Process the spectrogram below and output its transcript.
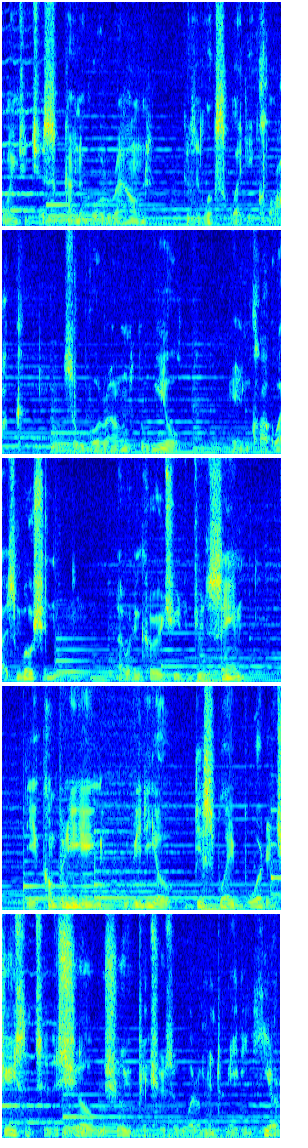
going to just kind of go around because it looks like a clock. So we'll go around the wheel in clockwise motion. I would encourage you to do the same. The accompanying video display board adjacent to the show will show you pictures of what I'm intimating here.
